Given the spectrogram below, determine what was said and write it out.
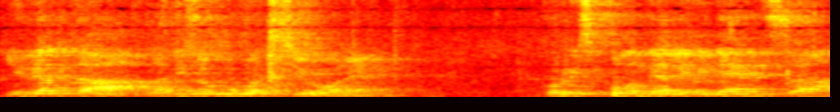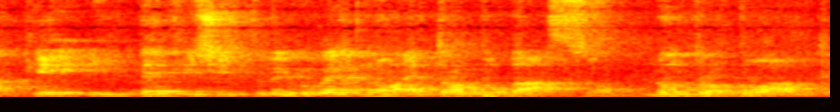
In realtà la disoccupazione corrisponde all'evidenza che il deficit del governo è troppo basso, non troppo alto.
